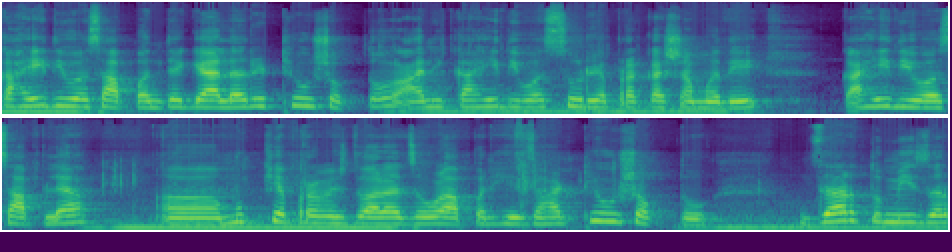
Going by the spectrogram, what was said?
काही दिवस आपण ते गॅलरीत ठेवू शकतो आणि काही दिवस सूर्यप्रकाशामध्ये काही दिवस आपल्या मुख्य प्रवेशद्वाराजवळ आपण हे झाड ठेवू शकतो. जर तुम्ही जर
